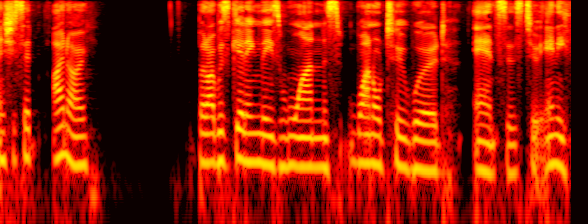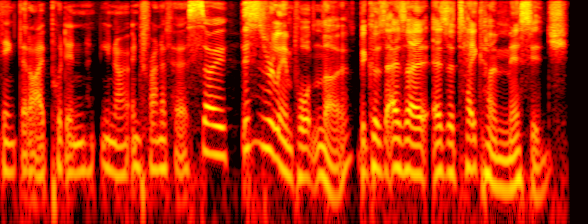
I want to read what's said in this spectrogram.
And she said I know but I was getting these one one or two word answers to anything that I put in, you know, in front of her. So This is really important though, because as a as a take home message,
